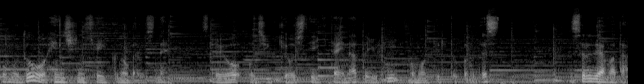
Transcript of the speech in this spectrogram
今後どう返信していくのかですね。それを実況していきたいなというふうに思っているところです。それではまた。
